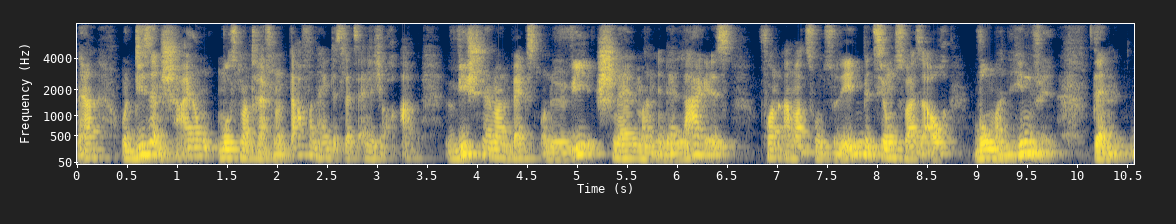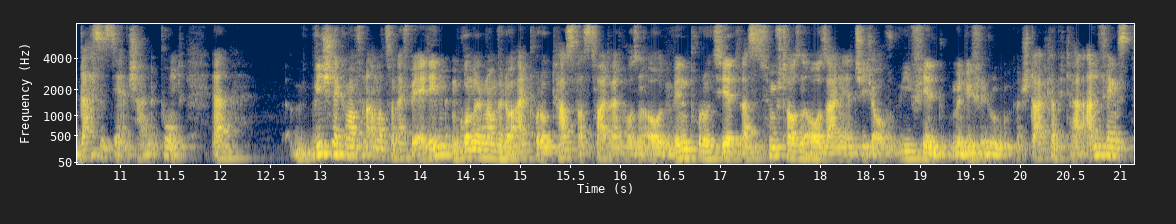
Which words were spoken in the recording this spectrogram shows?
Ja, und diese Entscheidung muss man treffen. Und davon hängt es letztendlich auch ab, wie schnell man wächst und wie schnell man in der Lage ist, von Amazon zu leben, beziehungsweise auch, wo man hin will. Denn das ist der entscheidende Punkt. Ja, wie schnell kann man von Amazon FBA leben? Im Grunde genommen, wenn du ein Produkt hast, was 2.000, 3.000 Euro Gewinn produziert, lass es 5.000 Euro sein, natürlich auch wie viel, mit wie viel du Startkapital anfängst.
